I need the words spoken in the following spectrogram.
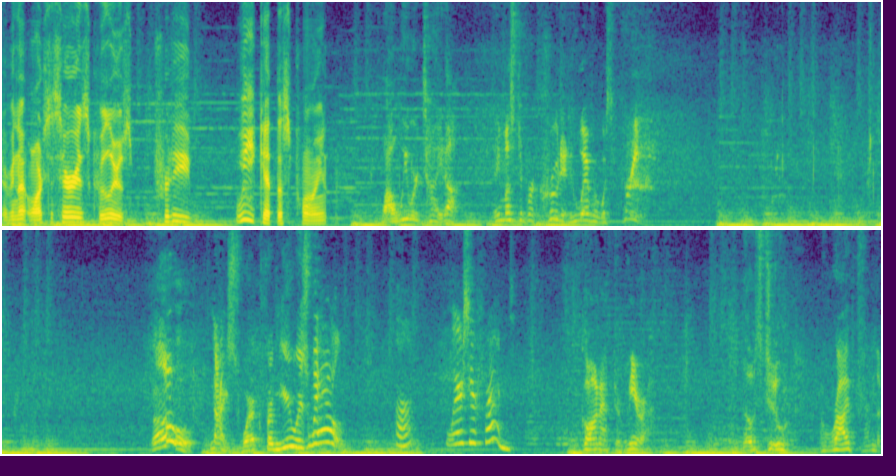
Have you not watched the series? Cooler's pretty weak at this point. While we were tied up, they must have recruited whoever was free. Oh, nice work from you as well. Huh? Where's your friend? Gone after Mira. Those two arrived from the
